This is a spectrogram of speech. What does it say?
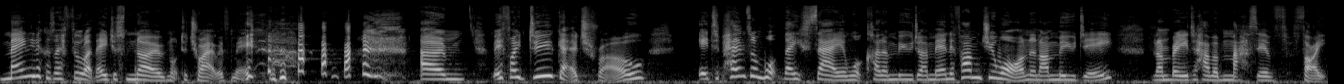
Mainly because I feel like they just know not to try it with me. um, but if I do get a troll, it depends on what they say and what kind of mood I'm in. If I'm due on and I'm moody, then I'm ready to have a massive fight.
